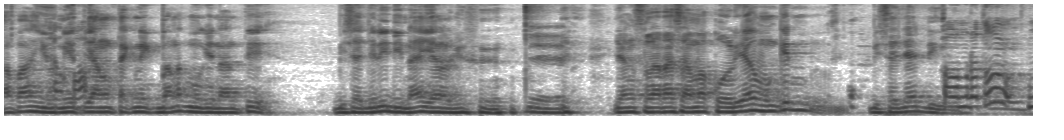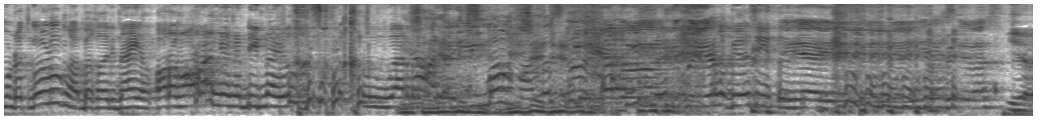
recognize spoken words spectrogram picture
apa unit Telkom. yang teknik banget mungkin nanti bisa jadi denial gitu. Iya. yang selera sama kuliah mungkin bisa jadi. kalau menurut lu menurut gue lu nggak bakal denial orang-orang yang ngedenial langsung keluar Bisa ada jadi imam bisa jadi. lah gitu, ya. lebih ke situ Iya iya iya iya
